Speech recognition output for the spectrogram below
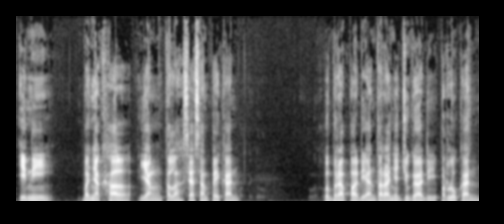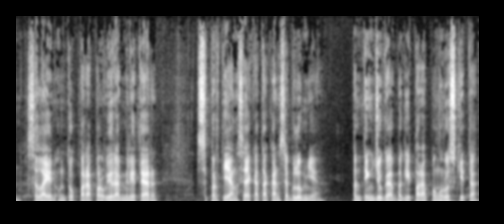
Ini banyak hal yang telah saya sampaikan. Beberapa di antaranya juga diperlukan selain untuk para perwira militer, seperti yang saya katakan sebelumnya, penting juga bagi para pengurus kita.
